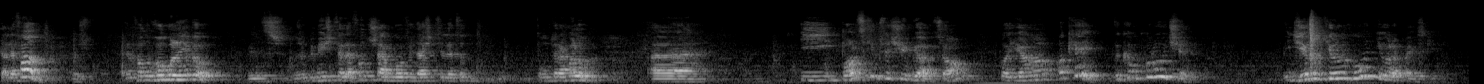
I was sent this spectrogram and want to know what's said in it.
telefony. Już telefonu w ogóle nie było, więc żeby mieć telefon trzeba było wydać tyle co półtora malucha. E, I polskim przedsiębiorcom powiedziano, ok, wy konkurujcie. Idziemy w kierunku Unii Europejskiej.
